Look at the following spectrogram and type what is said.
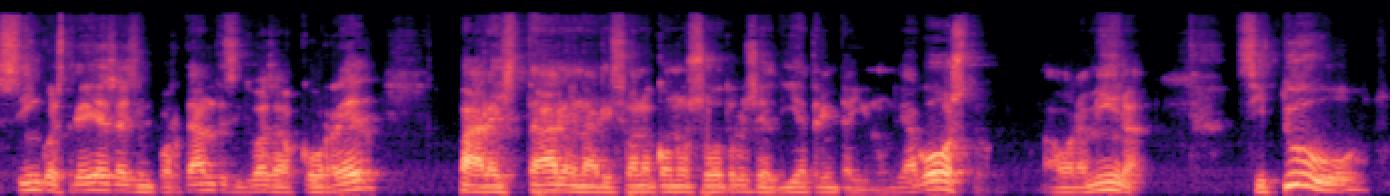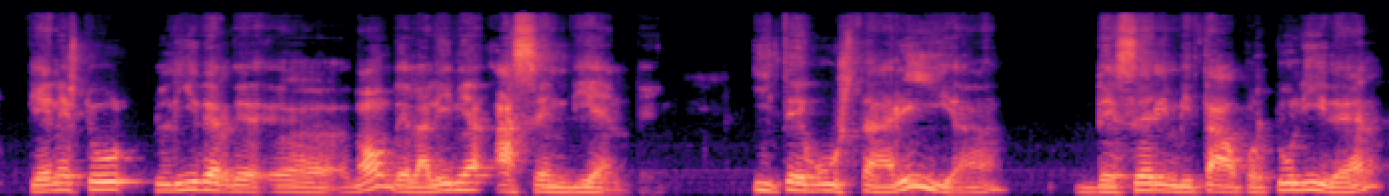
cinco estrellas es importante si tú vas a correr para estar en Arizona con nosotros el día 31 de agosto. Ahora mira, si tú tienes tu líder de, ¿no? de la línea ascendiente y te gustaría de ser invitado por tu líder,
